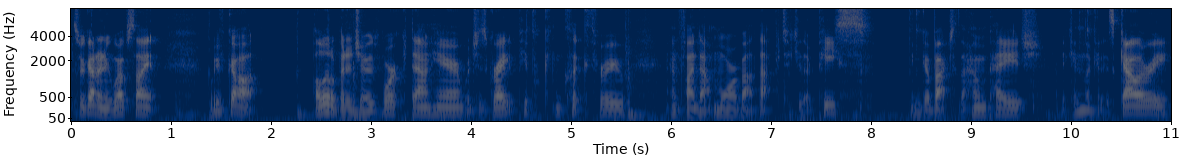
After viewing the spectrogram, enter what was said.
So we've got a new website. We've got a little bit of Joe's work down here, which is great. People can click through and find out more about that particular piece. You can go back to the home page. They can look at its gallery,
